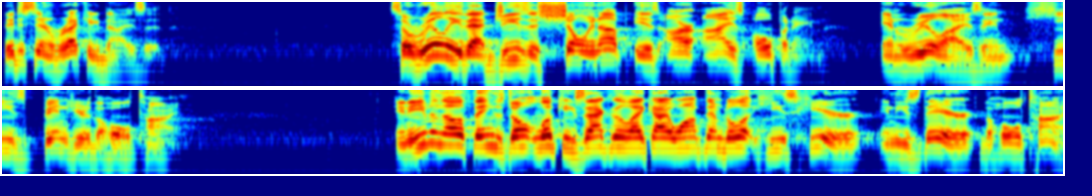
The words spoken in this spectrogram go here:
They just didn't recognize it. So, really, that Jesus showing up is our eyes opening and realizing he's been here the whole time. And even though things don't look exactly like I want them to look, he's here and he's there the whole time.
